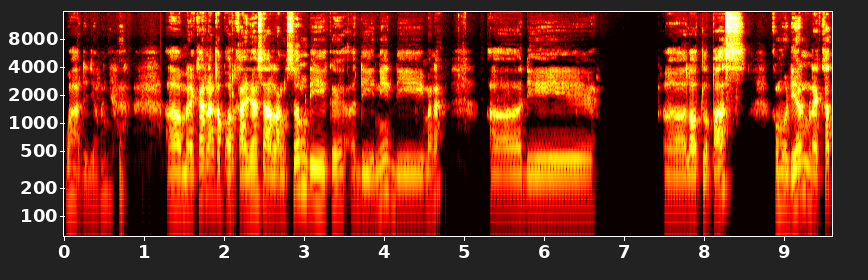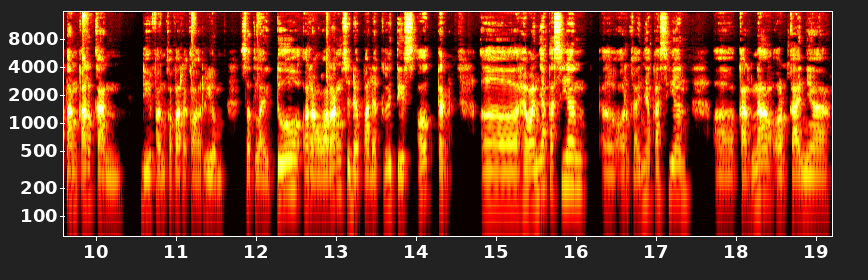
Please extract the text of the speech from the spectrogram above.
wah ada jawabannya. Uh, mereka nangkap orkanya secara langsung di di ini di mana? Uh, di uh, laut lepas. Kemudian mereka tangkarkan di Vancouver Aquarium. Setelah itu orang-orang sudah pada kritis. Oh, uh, hewannya kasihan, uh, orkanya kasihan uh, karena orkanya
